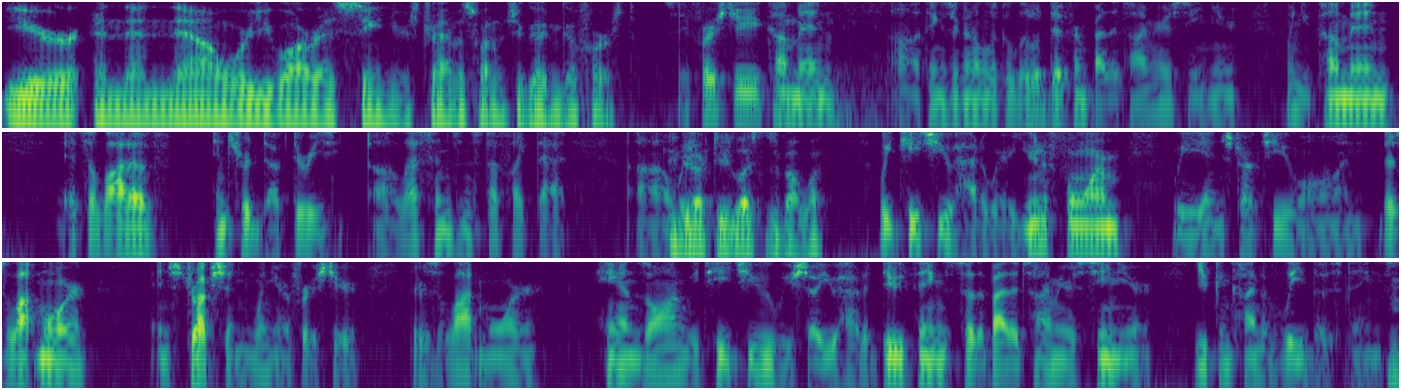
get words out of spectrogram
year, and then now where you are as seniors. Travis, why don't you go ahead and go first? So first year you come in, uh, things are going to look a little different by the time you're a senior. When you come in, it's a lot of introductory uh, lessons and stuff like that. Uh, we- Introductory lessons about what? we teach you how to wear a uniform. We instruct you on. There's a lot more instruction when you're a first year. There's a lot more hands-on. We teach you. We show you how to do things so that by the time you're a senior, you can kind of lead those things.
